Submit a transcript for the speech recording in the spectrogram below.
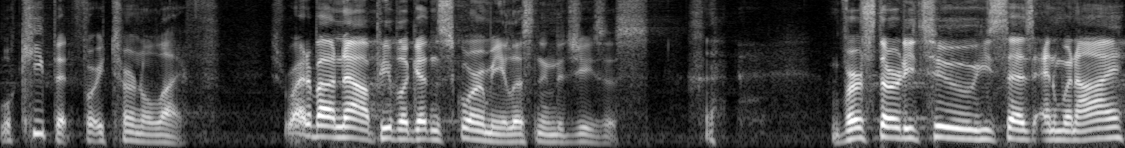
will keep it for eternal life. So right about now, people are getting squirmy listening to Jesus. Verse 32, he says, And when I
